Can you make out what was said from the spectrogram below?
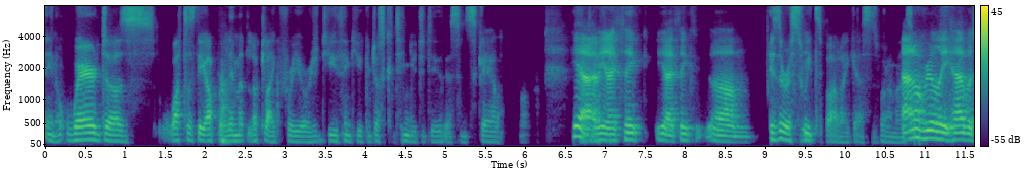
you know, where does, what does the upper limit look like for you? Or do you think you can just continue to do this and scale? Yeah. I mean, I think, yeah, I think, um, is there a sweet spot i guess is what i'm asking i don't really have a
